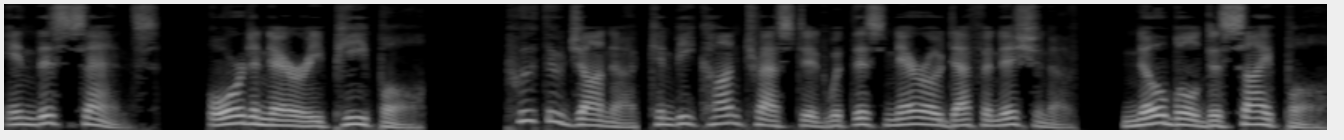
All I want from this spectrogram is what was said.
In this sense, ordinary people Puthujjana can be contrasted with this narrow definition of noble disciple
